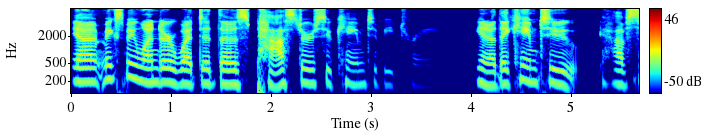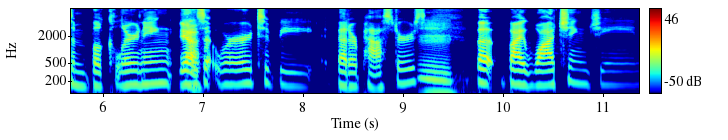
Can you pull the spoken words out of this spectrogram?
Yeah, it makes me wonder what did those pastors who came to be trained, you know, they came to have some book learning, Yeah. as it were, to be better pastors. Mm. But by watching Jean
